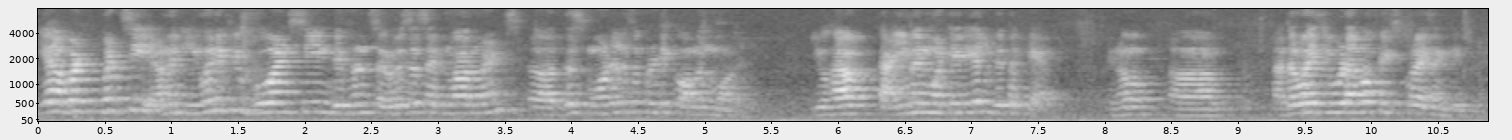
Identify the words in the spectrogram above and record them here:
Yeah, but but see, I mean, even if you go and see in different services environments, uh, this model is a pretty common model. You have time and material with a cap. You know, um, otherwise you would have a fixed price engagement.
